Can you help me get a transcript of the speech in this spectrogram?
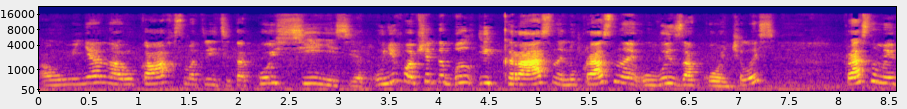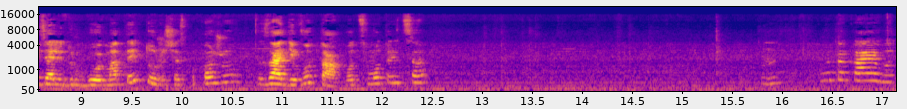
а у меня на руках, смотрите, такой синий цвет. У них вообще-то был и красный, но красный, увы, закончилось. Красный мы взяли другой модель, тоже сейчас покажу. Сзади вот так вот смотрится. Вот такая вот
